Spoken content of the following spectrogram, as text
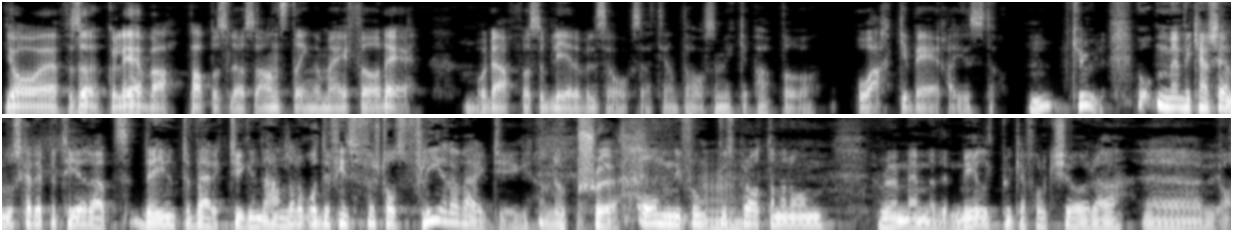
Jag eh, försöker leva papperslös och anstränger mig för det. Och därför så blir det väl så också att jag inte har så mycket papper att, att arkivera just då. Mm, kul. Men vi kanske ändå ska repetera att det är ju inte verktygen det handlar om. Och det finns förstås flera verktyg. En uppsjö. Omnifokus pratar man om. Remember the Milk brukar folk köra. Eh, ja,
